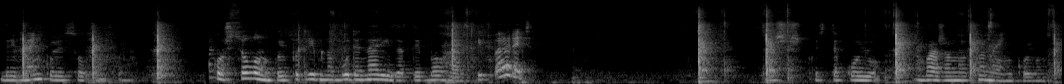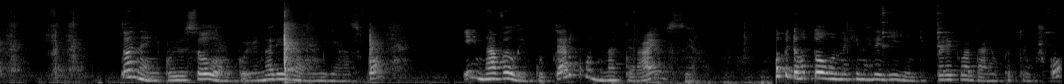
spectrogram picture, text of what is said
дрібненькою соломкою. Також соломкою потрібно буде нарізати болгарський перець. Теж ось такою бажано тоненькою. Тоненькою соломкою нарізаю м'язко і на велику терку натираю сир. До підготовлених інгредієнтів перекладаю петрушку,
